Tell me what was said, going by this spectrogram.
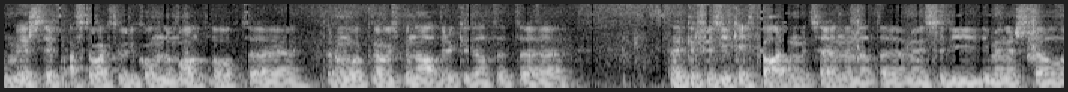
om eerst even af te wachten hoe de komende maand loopt. Uh, daarom wil ik nog eens benadrukken dat, het, dat ik er fysiek echt klaar voor moet zijn. En dat de mensen die, die mijn herstel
